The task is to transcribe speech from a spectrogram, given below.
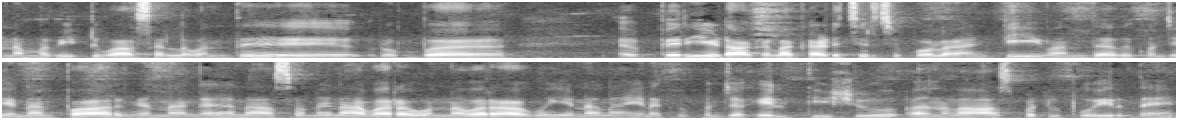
நம்ம வீட்டு வாசலில் வந்து ரொம்ப பெரிய டாக்கெல்லாம் கடிச்சிருச்சு போல் ஆண்டி வந்து அது கொஞ்சம் என்னன்னு பாருங்கன்னாங்க. நான் சொன்னேன் நான் வர ஒன் ஹவர் ஆகும். ஏன்னா நான் எனக்கு கொஞ்சம் ஹெல்த் இஷ்யூ அதனால் ஹாஸ்பிட்டல் போயிருந்தேன்.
